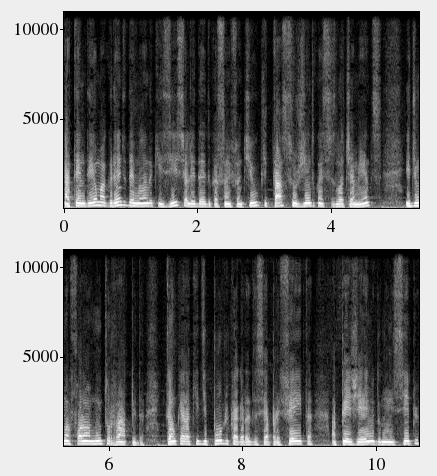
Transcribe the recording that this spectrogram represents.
atender uma grande demanda que existe ali da educação infantil, que está surgindo com esses loteamentos e de uma forma muito rápida. Então, quero aqui de público agradecer a prefeita, a PGM do município,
